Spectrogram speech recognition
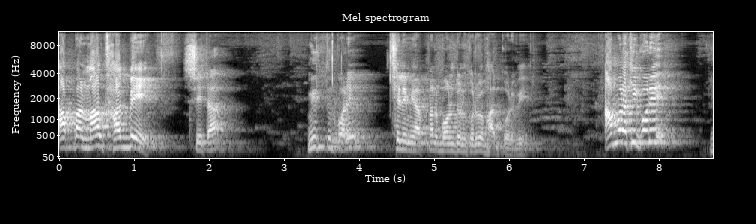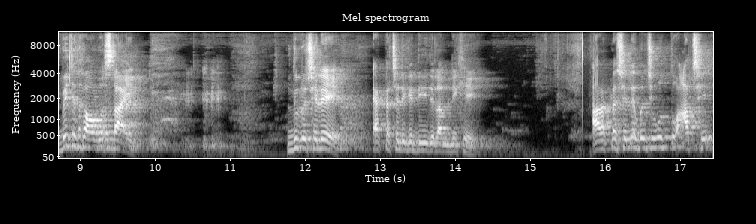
আপনার মাল থাকবে, সেটা মৃত্যুর পরে ছেলে মেয়ে আপনার বন্টন করবে, ভাগ করবে। আমরা কি করি? বেঁচে থাকা অবস্থায় দুটো ছেলে, একটা ছেলেকে দিয়ে দিলাম লিখে। আর একটা ছেলে বলছে, ও তো আছে।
